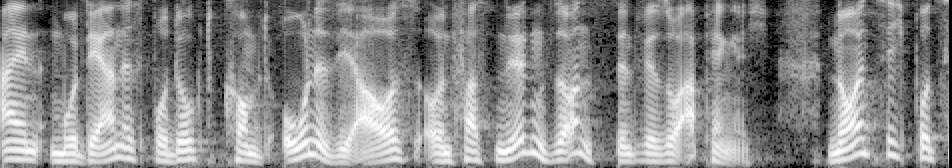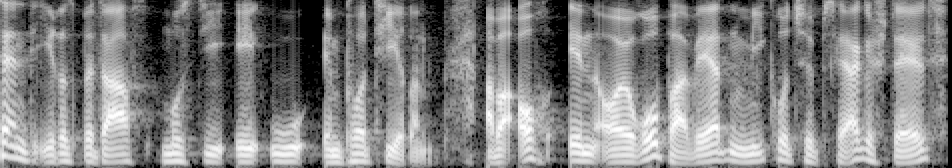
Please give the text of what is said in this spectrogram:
ein modernes Produkt kommt ohne sie aus und fast nirgends sonst sind wir so abhängig. 90 Prozent ihres Bedarfs muss die EU importieren. Aber auch in Europa werden Mikrochips hergestellt.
